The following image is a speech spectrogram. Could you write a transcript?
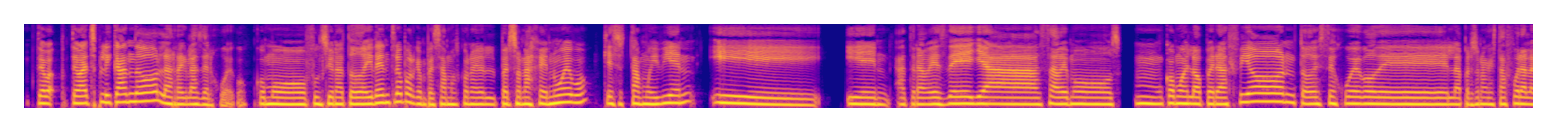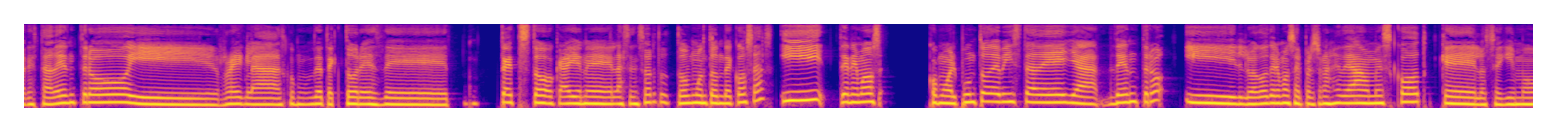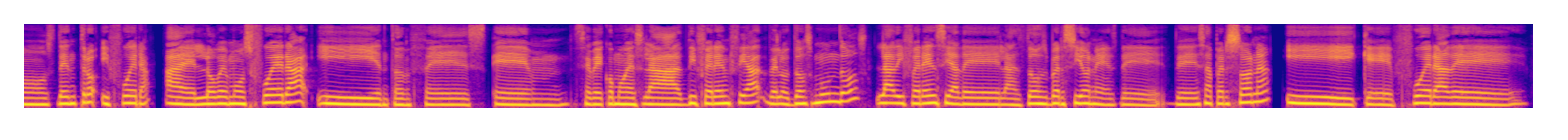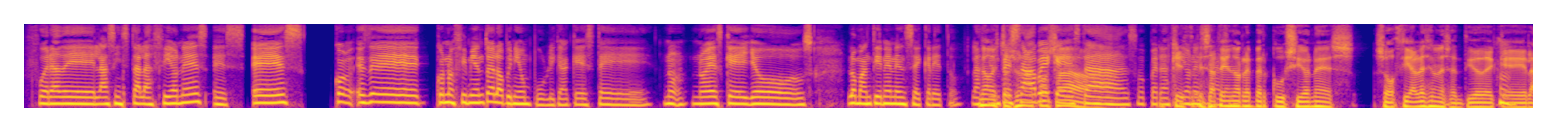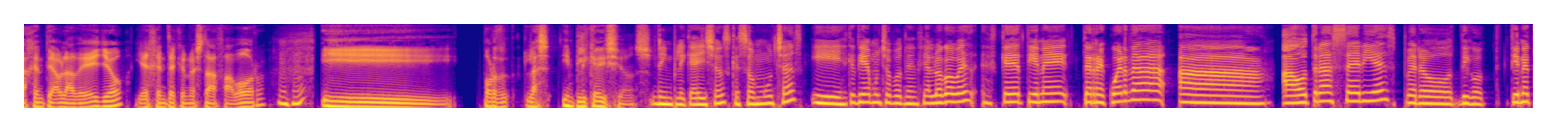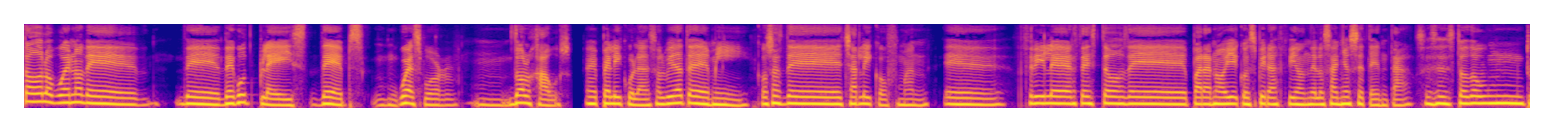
Te va, explicando las reglas del juego, cómo funciona todo ahí dentro, porque empezamos con el personaje nuevo, que eso está muy bien, y, en- a través de ella sabemos mm, cómo es la operación, todo este juego de la persona que está fuera, la que está dentro y reglas como detectores de texto que hay en el ascensor, to- todo un montón de cosas. Y tenemos como el punto de vista de ella dentro y luego tenemos el personaje de Adam Scott que lo seguimos dentro y fuera. A él lo vemos fuera y entonces em, se ve cómo es la diferencia de los dos mundos, la diferencia de las dos versiones de, de esa persona y que fuera de, fuera de las instalaciones es, es es de conocimiento de la opinión pública, que este no, no es que ellos lo mantienen en secreto. La No, gente es sabe que estas Que operaciones. está teniendo hacen. repercusiones sociales en el sentido de Hmm. que la gente habla de ello y hay gente que no está a favor. Y por las implications. de implications, que son muchas, y es que tiene mucho potencial. Luego ves, es que tiene, te recuerda a, a otras series, pero digo, tiene todo lo bueno de, de The Good Place, Debs, Westworld, mm, Dollhouse, eh, películas, Olvídate de mí, cosas de Charlie Kaufman, eh, thrillers de estos de paranoia y conspiración de los años 70. Entonces es todo un...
